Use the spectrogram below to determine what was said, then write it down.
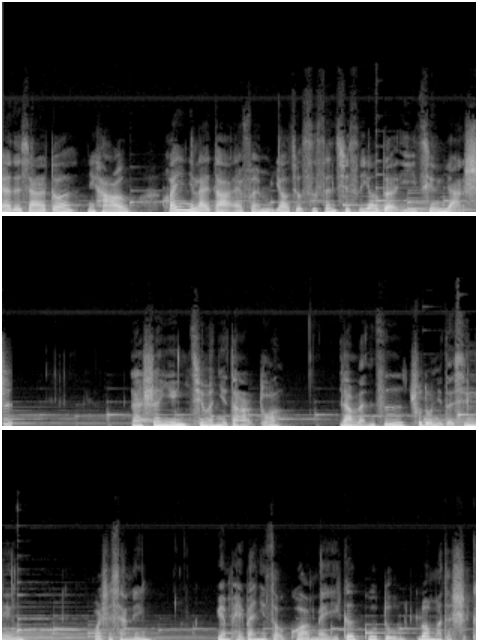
爱的小耳朵，你好，欢迎你来到 FM 幺九四三七四幺的怡情雅室，让声音亲吻你的耳朵，让文字触动你的心灵。我是小林，愿陪伴你走过每一个孤独落寞的时刻。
